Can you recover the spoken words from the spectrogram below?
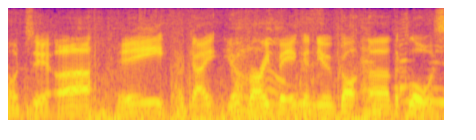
Oh dear. Uh, hey, okay, you're very big and you've got uh, the claws.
